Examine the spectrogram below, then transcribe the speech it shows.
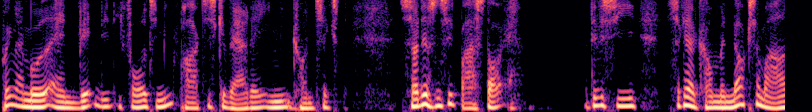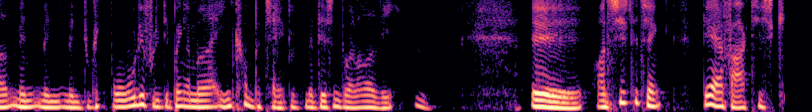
på en eller anden måde er anvendeligt i forhold til min praktiske hverdag, i min kontekst, så er det jo sådan set bare støj. Og det vil sige, så kan jeg komme med nok så meget, men, men, men du kan ikke bruge det, fordi det på en eller anden måde er inkompatibelt med det, som du allerede ved. Mm. Øh, og en sidste ting, det er faktisk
